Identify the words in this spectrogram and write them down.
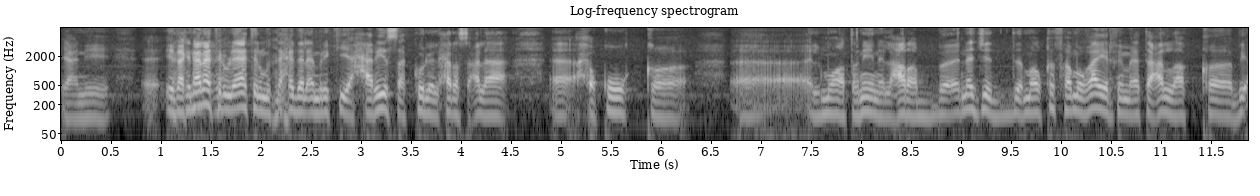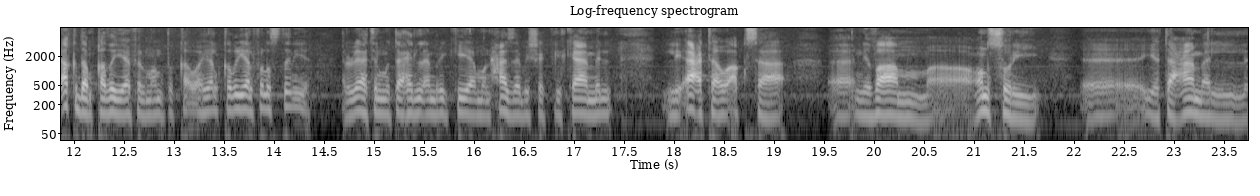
يعني آه، إذا كانت الولايات المتحدة الأمريكية حريصة كل الحرص على حقوق آه، المواطنين العرب نجد موقفها مغاير فيما يتعلق بأقدم قضية في المنطقة وهي القضية الفلسطينية. الولايات المتحدة الأمريكية منحازة بشكل كامل لأعتى واقصى آه، نظام آه، عنصري يتعامل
